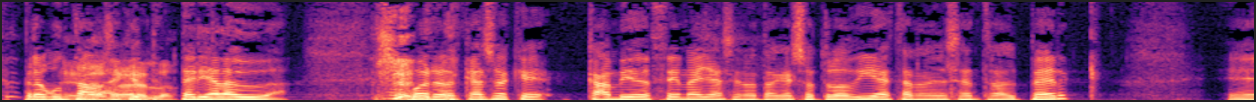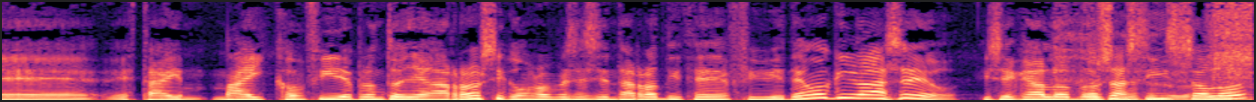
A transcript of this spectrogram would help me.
preguntaba, es que tenía la duda. Bueno, el caso es que cambio de escena, ya se nota que es otro día, están en el Central Perk. Eh, está ahí Mike con Phoebe, de pronto llega Ross y conforme se sienta Ross dice Phoebe, tengo que ir al aseo. Y se quedan los dos así solos.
